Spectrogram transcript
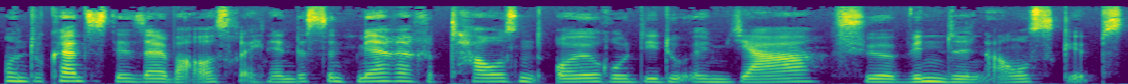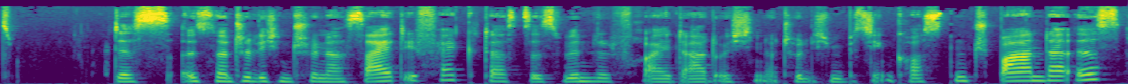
Und du kannst es dir selber ausrechnen. Das sind mehrere tausend Euro, die du im Jahr für Windeln ausgibst. Das ist natürlich ein schöner Side-Effekt, dass das Windelfrei dadurch natürlich ein bisschen kostensparender ist.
